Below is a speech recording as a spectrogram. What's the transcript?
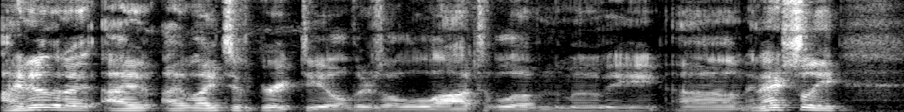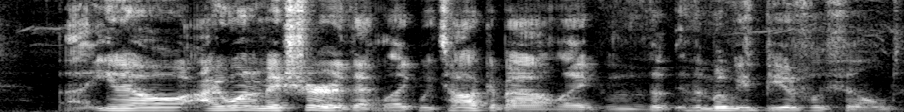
I know that I, I, I liked it a great deal. There's a lot to love in the movie, um, and actually, uh, you know, I want to make sure that like we talk about like the the movie's beautifully filmed.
